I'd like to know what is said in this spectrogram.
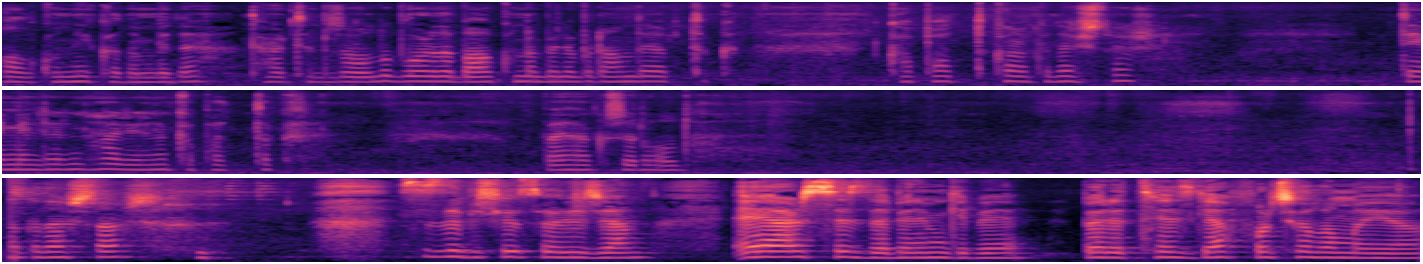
Balkonu yıkadım bir de. Tertemiz oldu. Bu arada balkona böyle branda yaptık. Kapattık arkadaşlar. Demirlerin her yerini kapattık. Bayağı güzel oldu. Arkadaşlar size bir şey söyleyeceğim. Eğer siz de benim gibi böyle tezgah fırçalamayı,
